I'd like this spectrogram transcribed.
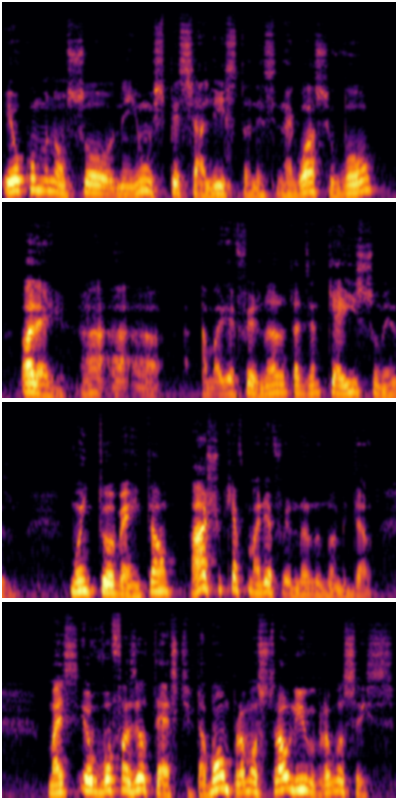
Eu, como não sou nenhum especialista nesse negócio, vou. Olha aí, a, a, a Maria Fernanda está dizendo que é isso mesmo. Muito bem, então, acho que é Maria Fernanda o nome dela. Mas eu vou fazer o teste, tá bom? Para mostrar o livro para vocês.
